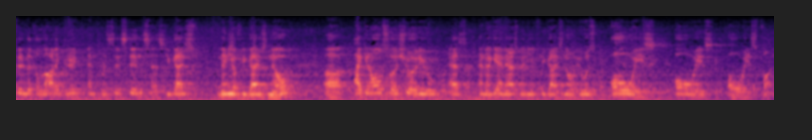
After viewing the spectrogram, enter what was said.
filled with a lot of grit and persistence, as you guys, many of you guys know. Uh, I can also assure you, as and again, as many of you guys know, it was always, always, always fun.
